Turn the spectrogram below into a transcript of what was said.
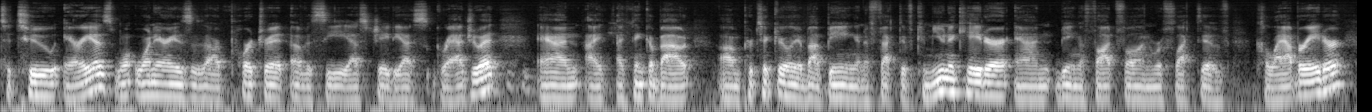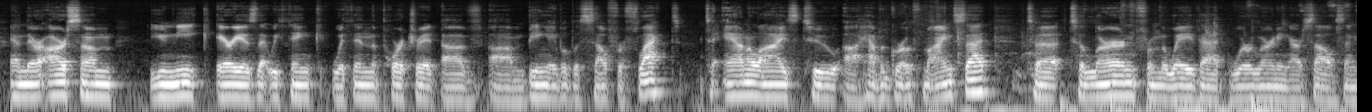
to two areas. One area is our portrait of a CES JDS graduate. And I, I think about um, particularly about being an effective communicator and being a thoughtful and reflective collaborator. And there are some unique areas that we think within the portrait of um, being able to self reflect, to analyze, to uh, have a growth mindset. To, to learn from the way that we're learning ourselves. And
